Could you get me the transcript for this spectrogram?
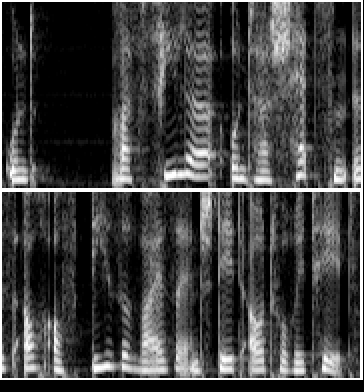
Und was viele unterschätzen, ist auch auf diese Weise entsteht Autorität.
